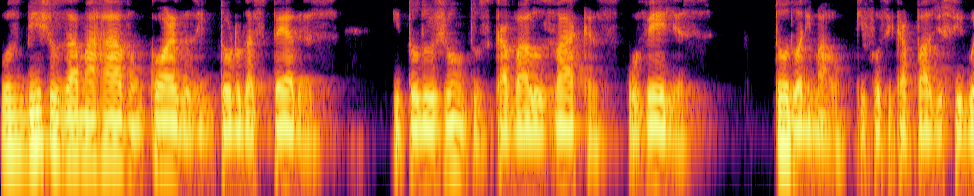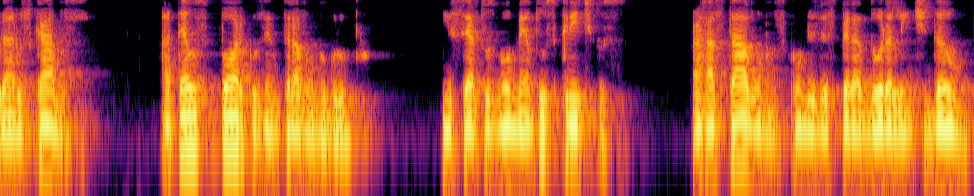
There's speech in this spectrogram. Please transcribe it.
Os bichos amarravam cordas em torno das pedras, e todos juntos, cavalos, vacas, ovelhas, todo animal que fosse capaz de segurar os cabos. Até os porcos entravam no grupo. Em certos momentos críticos, arrastavam-nos com desesperadora lentidão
